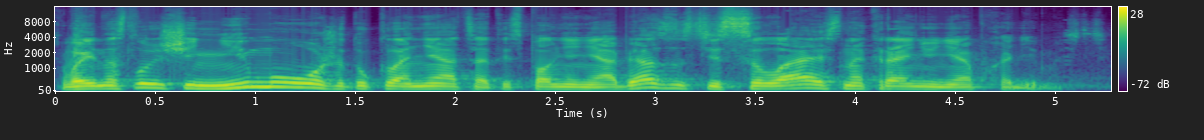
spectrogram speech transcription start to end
военнослужащий не может уклоняться от исполнения обязанностей, ссылаясь на крайнюю необходимость.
